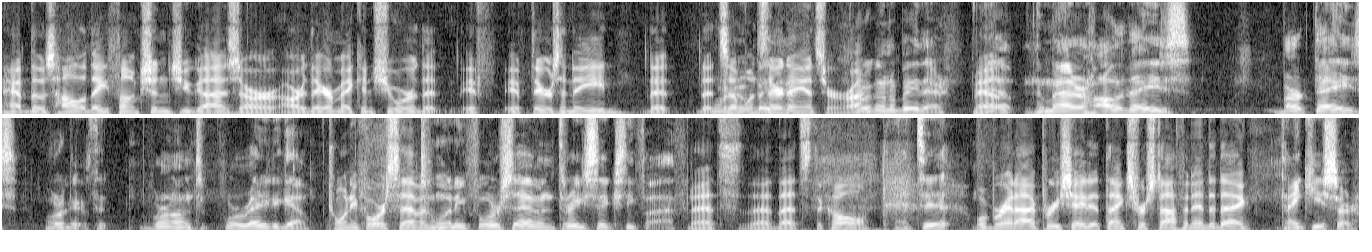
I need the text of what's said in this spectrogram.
have those holiday functions, you guys are, are there making sure that if, if there's a need, that, that We're someone's be there to answer, right? We're going to be there. Yeah. Yep. No matter holidays, birthdays, we're we're on. We're ready to go. 24 7. 24 7, 365. That's, that, that's the call. That's it. Well, Brent, I appreciate it. Thanks for stopping in today. Thank you, sir.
